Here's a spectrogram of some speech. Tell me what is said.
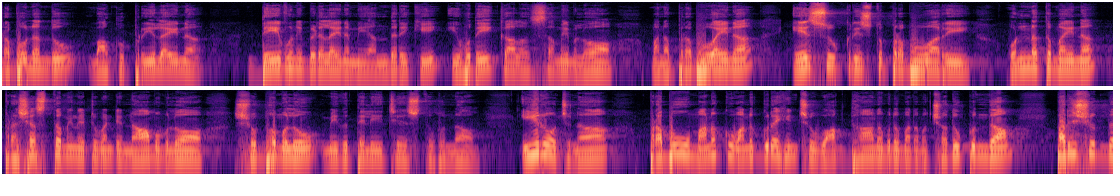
ప్రభునందు మాకు ప్రియులైన దేవుని బిడలైన మీ అందరికీ ఈ ఉదయకాల సమయంలో మన ప్రభువైన యేసుక్రీస్తు ప్రభువారి ఉన్నతమైన ప్రశస్తమైనటువంటి నామములో శుభములు మీకు తెలియచేస్తూ ఉన్నాం. ఈ రోజున ప్రభువు మనకు అనుగ్రహించు వాగ్దానమును మనము చదువుకుందాం. పరిశుద్ధ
